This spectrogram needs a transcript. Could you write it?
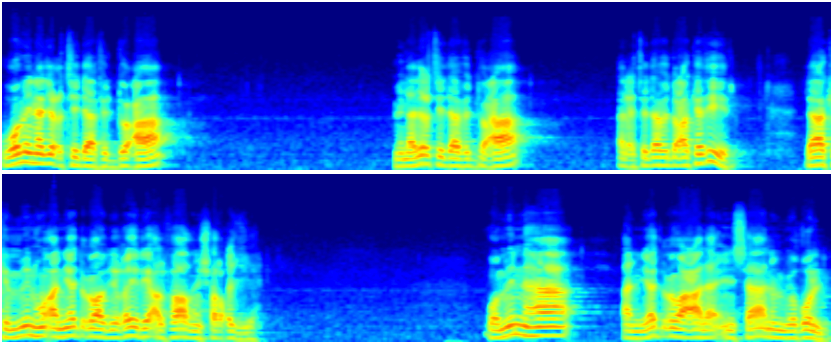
ومن الاعتداء في الدعاء من الاعتداء في الدعاء الاعتداء في الدعاء كثير. لكن منه أن يدعو بغير ألفاظ شرعية. ومنها أن يدعو على إنسان بظلم.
